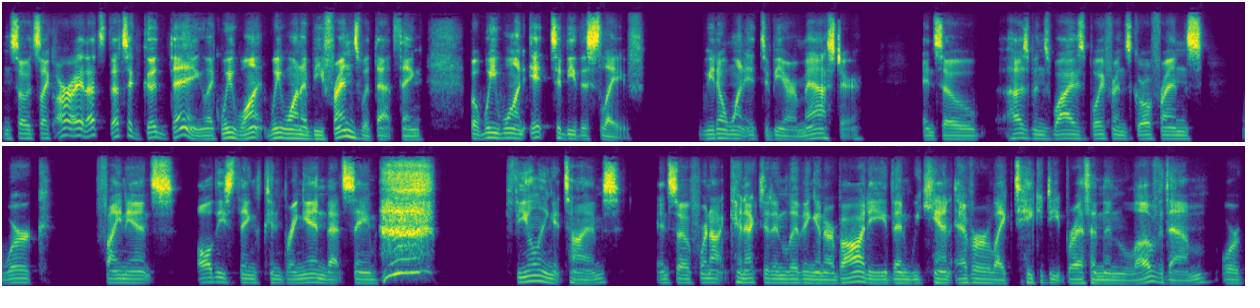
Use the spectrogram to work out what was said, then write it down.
And so it's like, all right, that's that's a good thing. Like we want we want to be friends with that thing, but we want it to be the slave. We don't want it to be our master. And so husbands, wives, boyfriends, girlfriends, work, finance, all these things can bring in that same feeling at times. And so if we're not connected and living in our body, then we can't ever like take a deep breath and then love them or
